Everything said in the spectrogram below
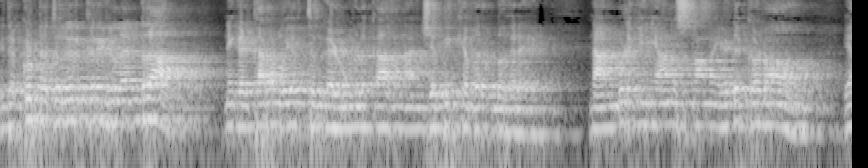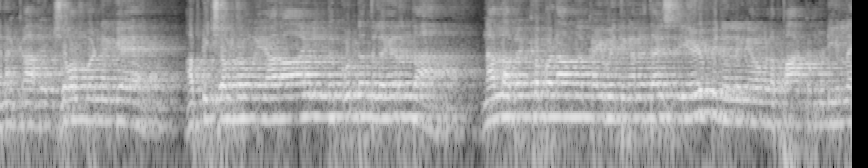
இந்த கூட்டத்தில் இருக்கிறீர்கள் என்றால் நீங்கள் கரம் உயர்த்துங்கள் உங்களுக்காக நான் ஜெபிக்க விரும்புகிறேன். நான் உங்களுக்கு ஞானஸ்நானம் எடுக்கணும். எனக்காக ஜோம் பண்ணுங்க. அப்படி சொல்றவங்க யாராயும் இந்த கூட்டத்தில் இருந்தா நல்லா வெக்கப்படாம கை வைத்துங்க தயவுசெய்து எழும்பி நில்லுங்க. உங்களை பார்க்க முடியல.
